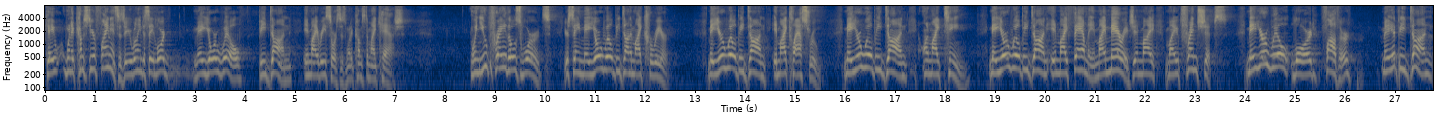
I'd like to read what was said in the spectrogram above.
okay, when it comes to your finances, are you willing to say, Lord, may your will be done in my resources when it comes to my cash. When you pray those words, you're saying, May your will be done in my career. May your will be done in my classroom. May your will be done on my team. May your will be done in my family, in my marriage, in my, my friendships. May your will, Lord, Father, may it be done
